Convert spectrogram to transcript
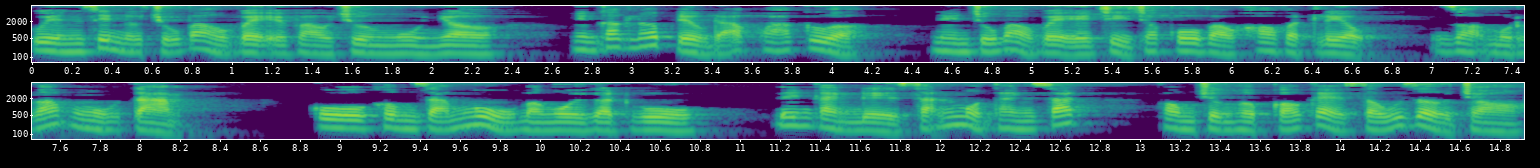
Quyền xin được chú bảo vệ vào trường ngủ nhờ, nhưng các lớp đều đã khóa cửa, nên chú bảo vệ chỉ cho cô vào kho vật liệu, dọn một góc ngủ tạm. Cô không dám ngủ mà ngồi gật gù, bên cạnh để sẵn một thanh sắt, phòng trường hợp có kẻ xấu dở trò.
